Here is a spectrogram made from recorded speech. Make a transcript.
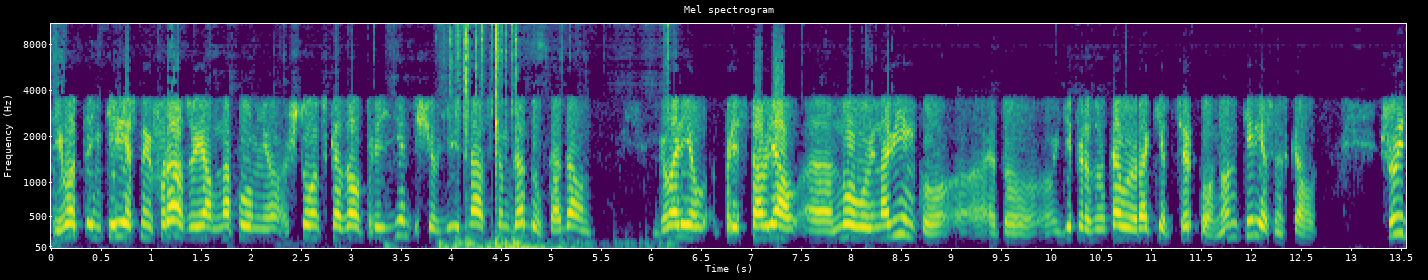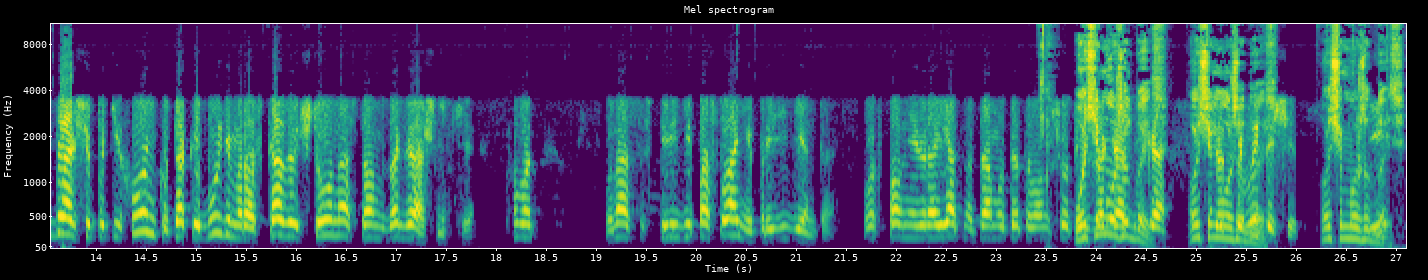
и вот интересную фразу я вам напомню, что он сказал президент еще в 2019 году, когда он говорил, представлял э, новую новинку, э, эту гиперзвуковую ракету «Циркон». Он интересно сказал, что и дальше потихоньку так и будем рассказывать, что у нас там в загашнике. Вот у нас впереди послание президента – вот вполне вероятно, там вот это он что-то Очень может быть, очень может вытащит. быть. Очень может и, быть.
